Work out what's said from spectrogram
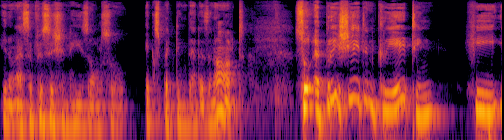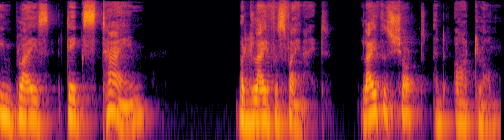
you know, as a physician, he is also expecting that as an art. So appreciate and creating, he implies, takes time, but life is finite. Life is short and art long.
